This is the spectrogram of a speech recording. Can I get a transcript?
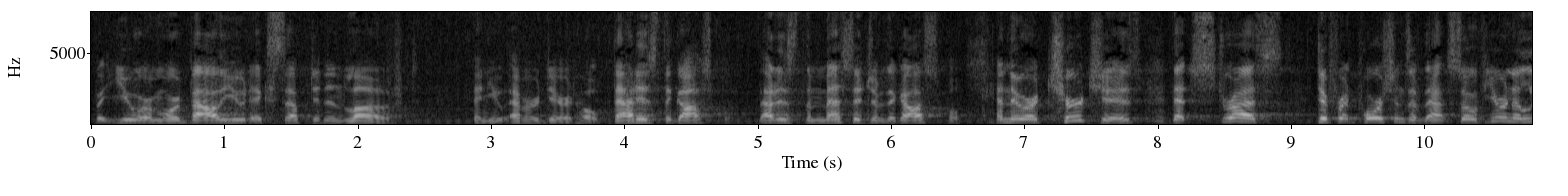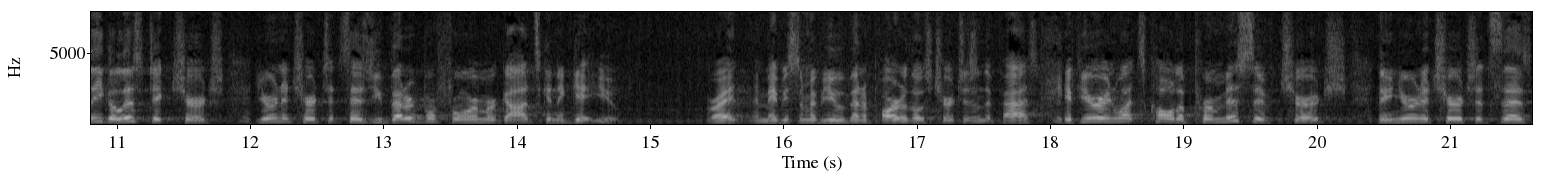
but you are more valued, accepted, and loved than you ever dared hope. That is the gospel. That is the message of the gospel. And there are churches that stress different portions of that. So if you're in a legalistic church, you're in a church that says you better perform or God's going to get you right? And maybe some of you have been a part of those churches in the past. If you're in what's called a permissive church, then you're in a church that says,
